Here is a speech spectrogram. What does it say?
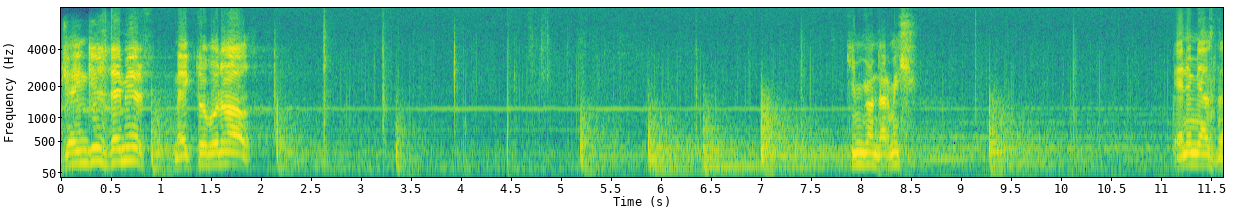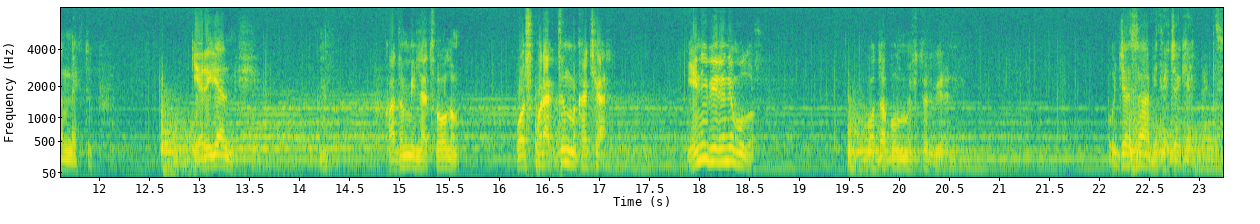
Cengiz Demir, mektubunu al. Kim göndermiş? Benim yazdığım mektup. Geri gelmiş. Kadın milleti oğlum. Boş bıraktın mı kaçar. Yeni birini bulur. O da bulmuştur birini. Bu ceza bitecek elbet.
